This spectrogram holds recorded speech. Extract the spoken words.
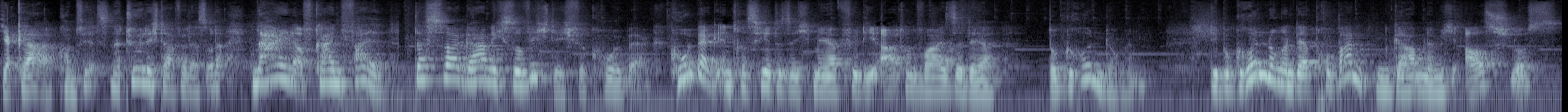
Ja klar, kommst du jetzt, natürlich darf er das, oder? Nein, auf keinen Fall. Das war gar nicht so wichtig für Kohlberg. Kohlberg interessierte sich mehr für die Art und Weise der Begründungen. Die Begründungen der Probanden gaben nämlich Ausschluss,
